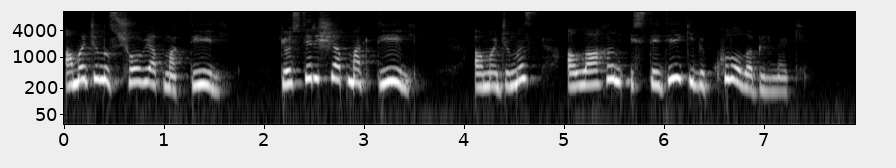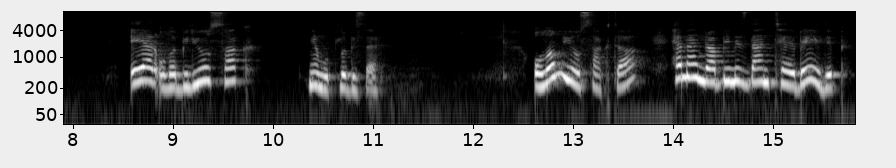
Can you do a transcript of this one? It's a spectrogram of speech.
Amacımız şov yapmak değil, gösteriş yapmak değil. Amacımız Allah'ın istediği gibi kul olabilmek. Eğer olabiliyorsak ne mutlu bize. Olamıyorsak da hemen Rabbimizden tevbe edip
